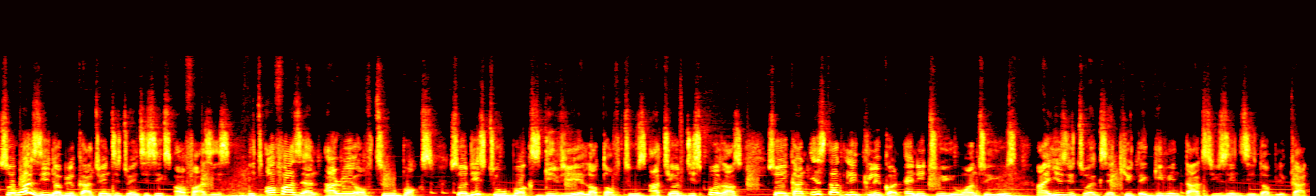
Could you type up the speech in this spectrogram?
So what ZWCAD 2026 offers is, it offers an array of toolbox. So this toolbox gives you a lot of tools at your disposal so you can instantly click on any tool you want to use and use it to execute a given task using ZWCAD.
